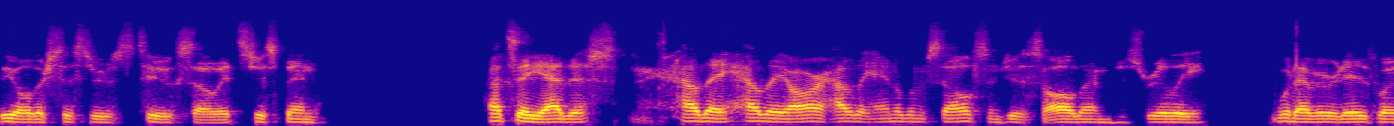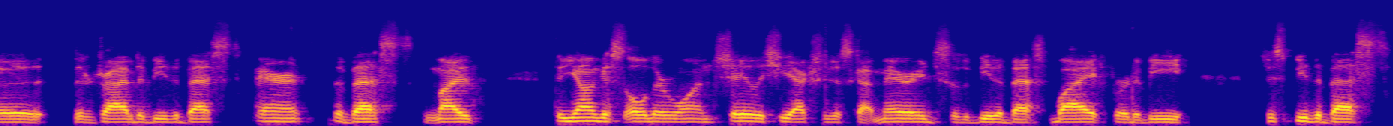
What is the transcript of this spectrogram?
the older sisters too. So it's just been I'd say yeah, this how they how they are, how they handle themselves, and just all them just really whatever it is, whether their drive to be the best parent, the best my the youngest older one, Shaylee, she actually just got married, so to be the best wife or to be just be the best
